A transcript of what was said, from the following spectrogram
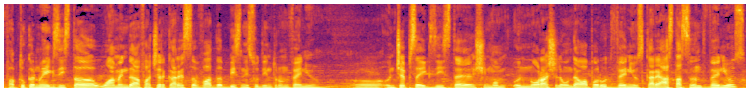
faptul că nu există oameni de afaceri care să vadă businessul dintr-un venue. Uh, încep să existe și în, mom- în orașele unde au apărut venues care asta sunt, venues,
